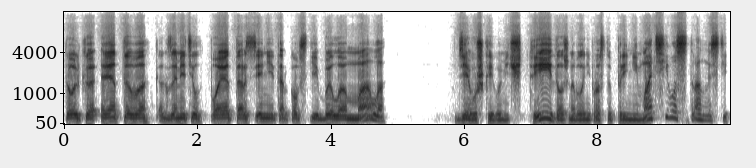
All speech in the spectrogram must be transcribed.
Только этого, как заметил поэт Арсений Тарковский, было мало. Девушка его мечты должна была не просто принимать его странности,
